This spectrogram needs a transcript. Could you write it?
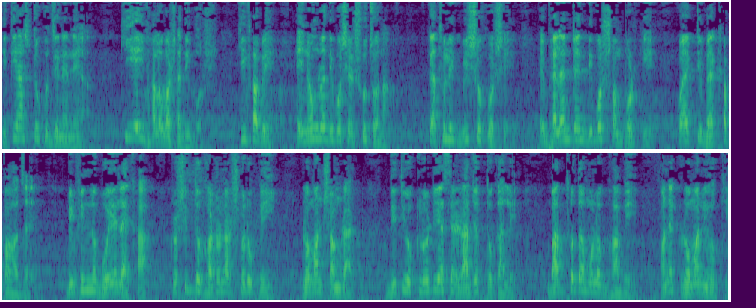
ইতিহাসটুকু জেনে নেয়া। কি এই ভালোবাসা দিবস? কীভাবে এই নোংরা দিবসের সূচনা? ক্যাথলিক বিশ্বকোষে এই ভ্যালেন্টাইন দিবস সম্পর্কে কয়েকটি ব্যাখ্যা পাওয়া যায়। বিভিন্ন বইয়ে লেখা প্রসিদ্ধ ঘটনার স্বরূপেই রোমান সম্রাট দ্বিতীয় ক্লোডিয়াসের রাজত্বকালে বাধ্যতামূলকভাবে অনেক রোমানীয়কে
